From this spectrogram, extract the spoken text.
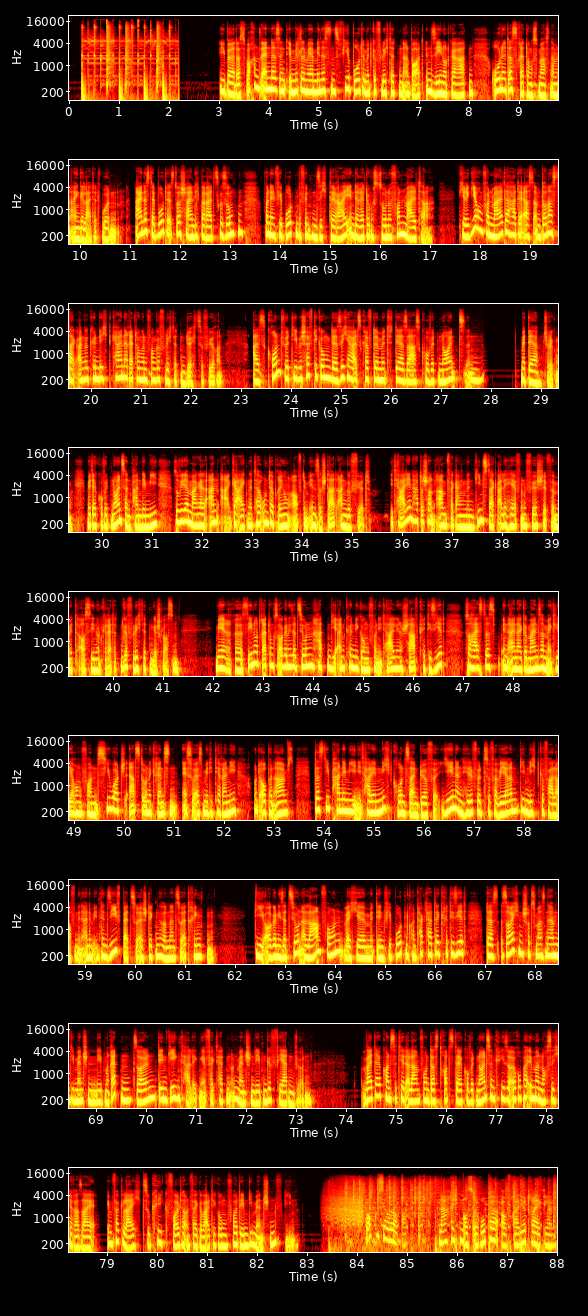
Über das Wochenende sind im Mittelmeer mindestens vier Boote mit Geflüchteten an Bord in Seenot geraten, ohne dass Rettungsmaßnahmen eingeleitet wurden. Eines der Boote ist wahrscheinlich bereits gesunken. Von den vier Booten befinden sich drei in der Rettungszone von Malta. Die Regierung von Malta hatte erst am Donnerstag angekündigt, keine Rettungen von Geflüchteten durchzuführen. Als Grund wird die Beschäftigung der Sicherheitskräfte mit der SARS-CoV-19 mit der, Entschuldigung, mit der Covid-19-Pandemie sowie der Mangel an geeigneter Unterbringung auf dem Inselstaat angeführt. Italien hatte schon am vergangenen Dienstag alle Häfen für Schiffe mit aus Seenot geretteten Geflüchteten geschlossen. Mehrere Seenotrettungsorganisationen hatten die Ankündigung von Italien scharf kritisiert. So heißt es in einer gemeinsamen Erklärung von Sea-Watch, Ärzte ohne Grenzen, SOS Mediterranee und Open Arms, dass die Pandemie in Italien nicht Grund sein dürfe, jenen Hilfe zu verwehren, die nicht Gefahr laufen, in einem Intensivbett zu ersticken, sondern zu ertrinken. Die Organisation Alarmphone, welche mit den vier Booten Kontakt hatte, kritisiert, dass solchen Schutzmaßnahmen, die Menschenleben retten sollen, den gegenteiligen Effekt hätten und Menschenleben gefährden würden. Weiter konstatiert Alarmphone, dass trotz der Covid-19-Krise Europa immer noch sicherer sei im Vergleich zu Krieg, Folter und Vergewaltigung, vor dem die Menschen fliehen. Fokus Europa. Nachrichten aus Europa auf Radio Dreieckland.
